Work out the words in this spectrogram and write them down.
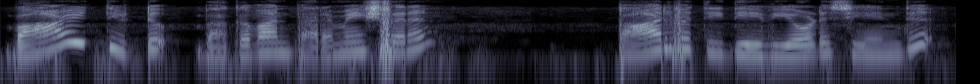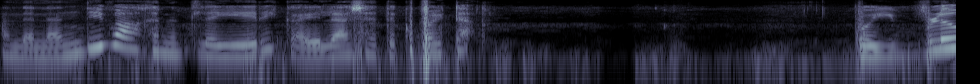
வாழ்த்திட்டு பகவான் பரமேஸ்வரன் பார்வதி தேவியோட சேர்ந்து அந்த நந்தி வாகனத்தில் ஏறி கைலாசத்துக்கு போயிட்டார். இப்போ இவ்வளோ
